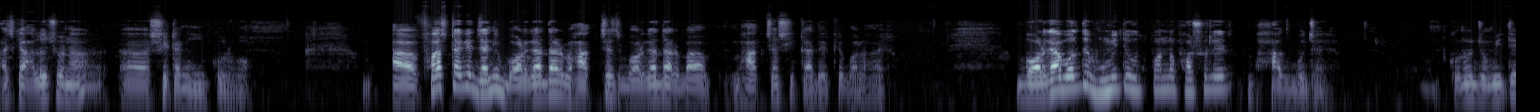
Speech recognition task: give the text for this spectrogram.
আজকে আলোচনা সেটা নিয়েই করব। ফার্স্ট আগে জানি বর্গাদার ভাগ চাষ বর্গাদার বা ভাগ চাষি কাদেরকে বলা হয়। বর্গা বলতে ভূমিতে উৎপন্ন ফসলের ভাগ বোঝায়। কোনো জমিতে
